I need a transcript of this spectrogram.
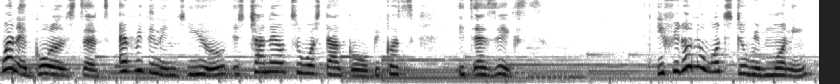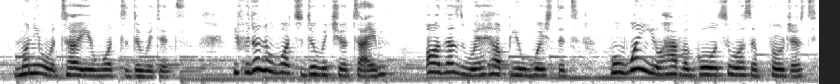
When a goal is set, everything in you is channeled towards that goal because it exists. If you don't know what to do with money, money will tell you what to do with it. If you don't know what to do with your time, others will help you waste it. But when you have a goal towards a project,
